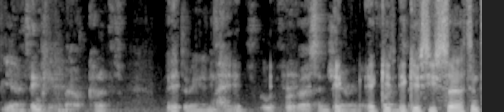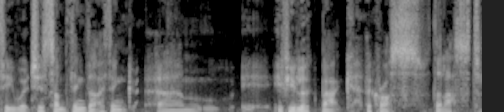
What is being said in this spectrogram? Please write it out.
you know, thinking about kind of It- doing anything with, with reverse engineering. or it, gives, it gives you certainty, which is something that I think, um, if you look back across the last,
